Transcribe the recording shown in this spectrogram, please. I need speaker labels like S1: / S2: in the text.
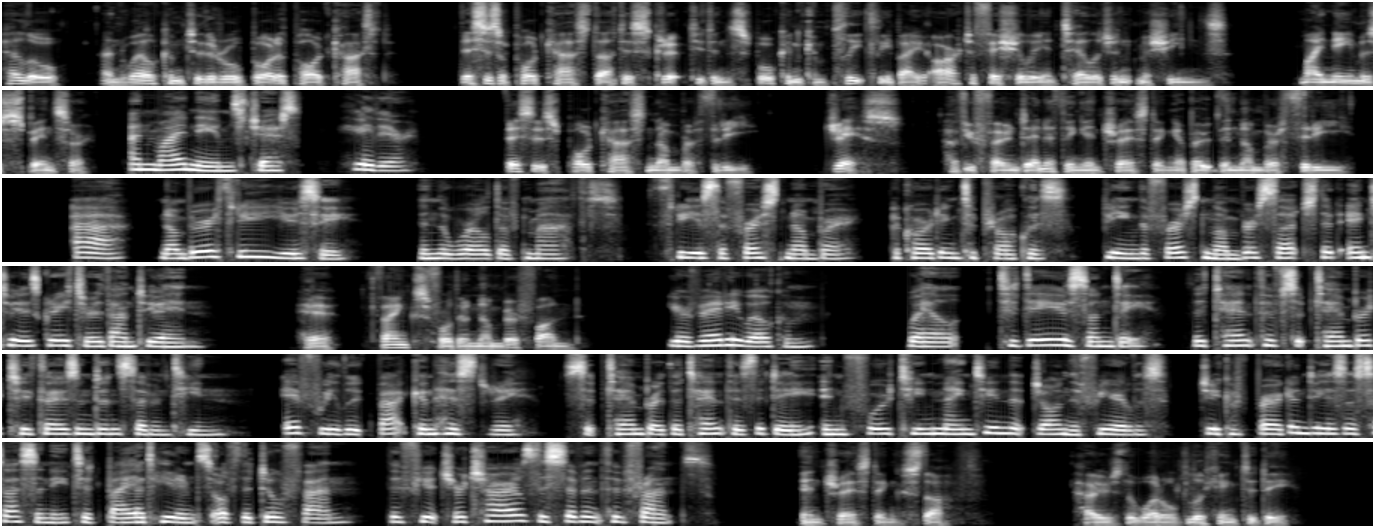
S1: Hello, and welcome to the Robora podcast. This is a podcast that is scripted and spoken completely by artificially intelligent machines. My name is Spencer.
S2: And my name's Jess. Hey there.
S1: This is podcast number three. Jess, have you found anything interesting about the number three?
S2: Ah, number three, you say. In the world of maths, three is the first number, according to Proclus, being the first number such that n2 is greater than 2n.
S1: Heh, thanks for the number fun.
S2: You're very welcome. Well, today is Sunday, the 10th of September 2017. If we look back in history, September the 10th is the day in 1419 that John the Fearless, Duke of Burgundy, is assassinated by adherents of the Dauphin, the future Charles VII of France.
S1: Interesting stuff. How's the world looking today?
